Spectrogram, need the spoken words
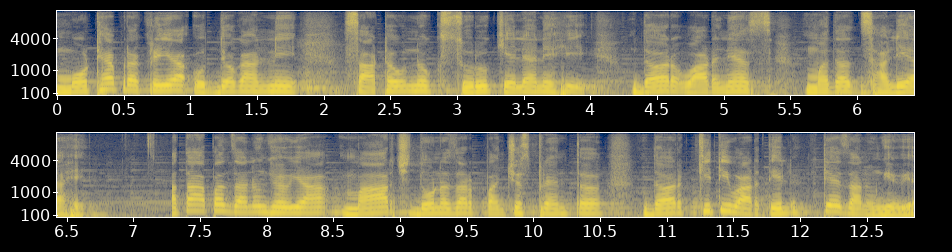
मोठ्या प्रक्रिया उद्योगांनी साठवणूक सुरू केल्यानेही दर वाढण्यास मदत झाली आहे. आता आपण जाणून घेऊया मार्च दोन हजार पंचवीसपर्यंत दर किती वाढतील ते जाणून घेऊया.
